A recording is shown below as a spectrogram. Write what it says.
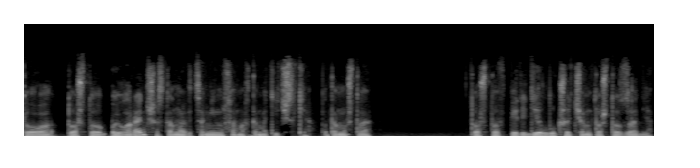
То то, что было раньше, становится минусом автоматически. Потому что то, что впереди, лучше, чем то, что сзади,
